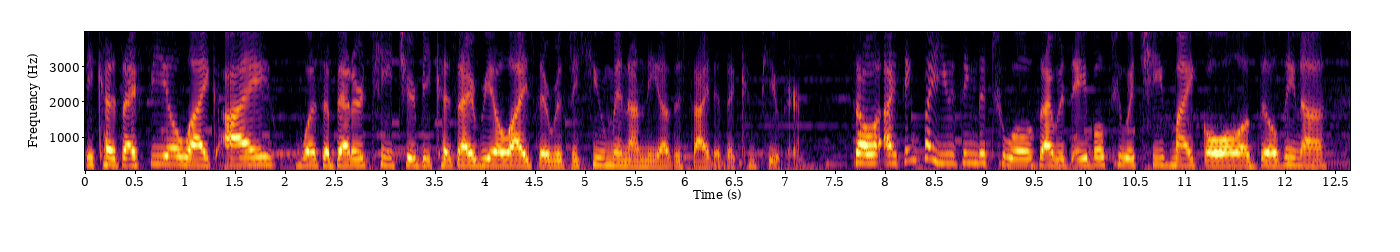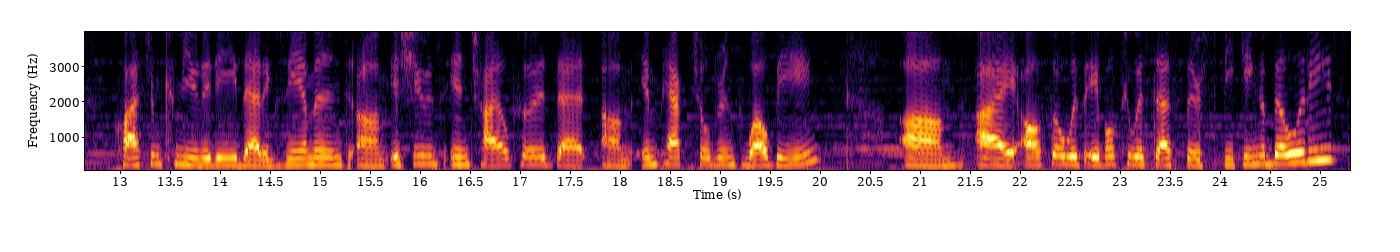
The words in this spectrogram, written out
because I feel like I was a better teacher because I realized there was a human on the other side of the computer. So I think by using the tools, I was able to achieve my goal of building a classroom community that examined um, issues in childhood that um, impact children's well-being. Um, I also was able to assess their speaking abilities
